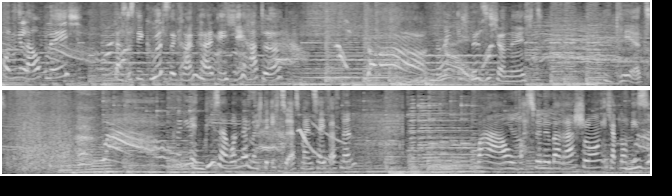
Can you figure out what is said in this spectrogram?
Unglaublich. Das ist die coolste Krankheit, die ich je hatte. Nein, ich will sicher nicht. Geht. In dieser Runde möchte ich zuerst meinen Safe öffnen. Wow, was für eine Überraschung. Ich habe noch nie so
